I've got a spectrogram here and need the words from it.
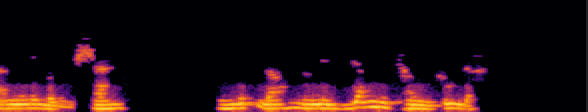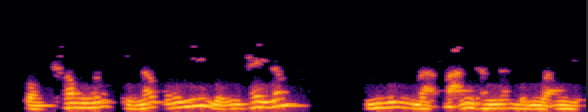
năng nó mới bừng sáng. Lúc đó nó mới dấn thân cứu đời. Còn không thì nó cũng lý luận hay lắm. Nhưng mà bản thân nó bệnh hoạn nhiều.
